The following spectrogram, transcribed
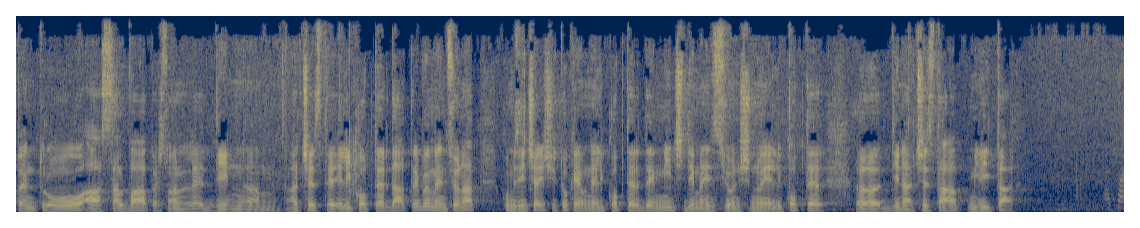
pentru a salva persoanele din aceste elicopter. Dar trebuie menționat, cum ziceai și tu, că e un elicopter de mici dimensiuni și nu e elicopter din acesta militar. Așa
